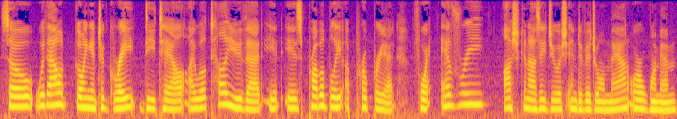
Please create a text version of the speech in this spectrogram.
So, without going into great detail, I will tell you that it is probably appropriate for every Ashkenazi Jewish individual, man or woman,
